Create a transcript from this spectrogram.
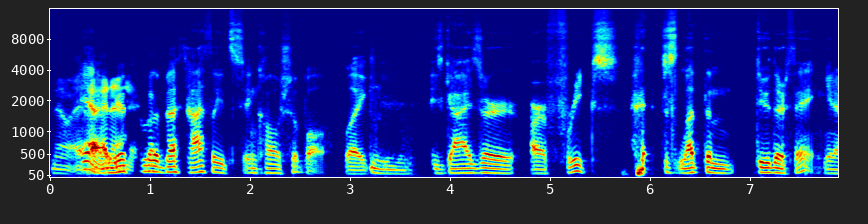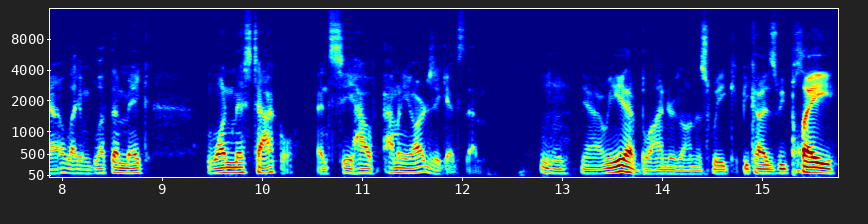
You know, yeah, and, and some of the best athletes in college football. Like mm-hmm. these guys are are freaks. just let them do their thing. You know, like let them make one missed tackle and see how how many yards it gets them. Mm-hmm. Yeah, we need to have blinders on this week because we play,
